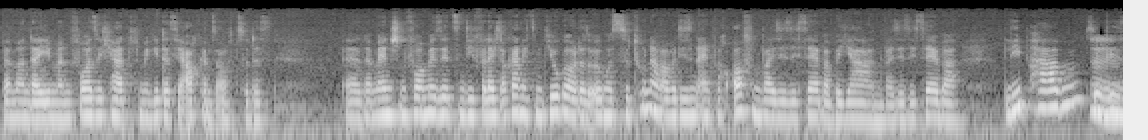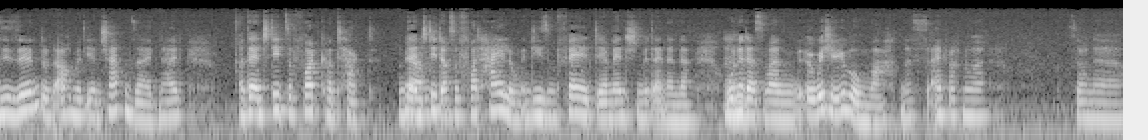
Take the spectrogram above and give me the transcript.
wenn man da jemanden vor sich hat, mir geht das ja auch ganz oft so, dass äh, da Menschen vor mir sitzen, die vielleicht auch gar nichts mit Yoga oder so irgendwas zu tun haben, aber die sind einfach offen, weil sie sich selber bejahen, weil sie sich selber lieb haben, so Mhm. wie sie sind und auch mit ihren Schattenseiten halt. Und da entsteht sofort Kontakt. Und da Ja. entsteht auch sofort Heilung in diesem Feld der Menschen miteinander, ohne dass man irgendwelche Übungen macht. Und Das ist einfach nur so eine,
